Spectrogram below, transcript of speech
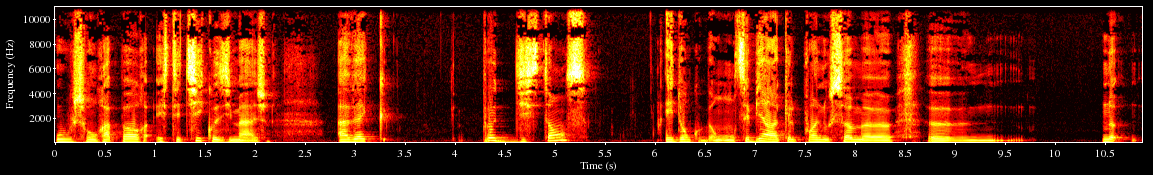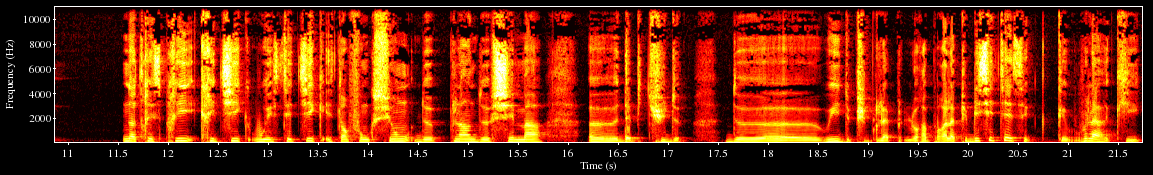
ou son rapport esthétique aux images avec peu de distance, et donc on sait bien à quel point nous sommes... Euh, euh, notre esprit critique ou esthétique est en fonction de plein de schémas euh, d'habitude, de euh, oui, depuis le rapport à la publicité, c'est que voilà, qui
